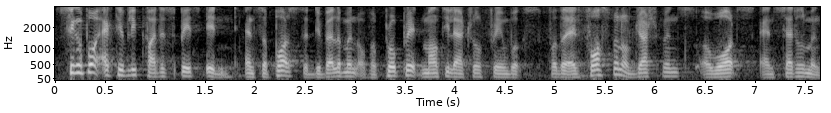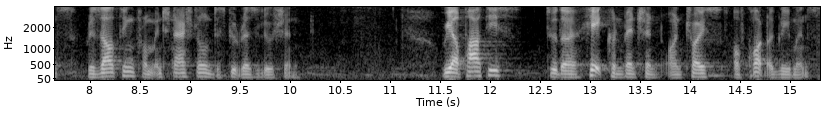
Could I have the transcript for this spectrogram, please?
Singapore actively participates in and supports the development of appropriate multilateral frameworks for the enforcement of judgments, awards, and settlements resulting from international dispute resolution. We are parties to the Hague Convention on Choice of Court Agreements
